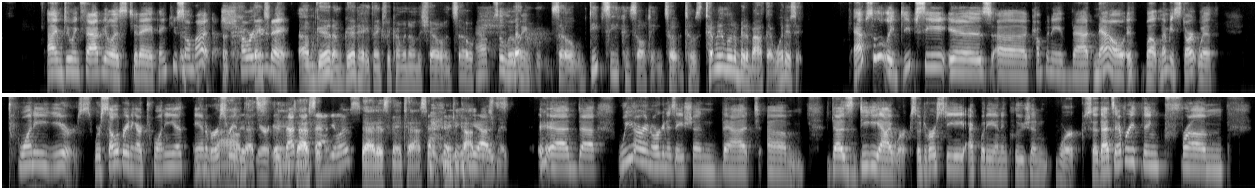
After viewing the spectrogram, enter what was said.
I'm doing fabulous today. Thank you so much. How are you today? I'm good. I'm good. Hey, thanks for coming on the show. And so, absolutely. So, Deep Sea Consulting. So, so tell me a little bit about that. What is it? Absolutely. deepSEE is a company that now, if, well, let me start with 20 years. We're celebrating our 20th anniversary wow, this year. Is that not fabulous? That is fantastic. Huge accomplishment. yes. And uh, we are an organization that um, does DEI work, so diversity, equity, and inclusion work. So that's everything from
